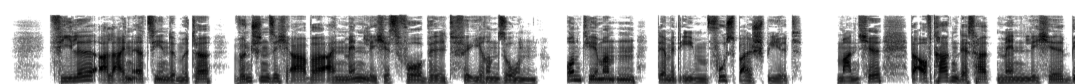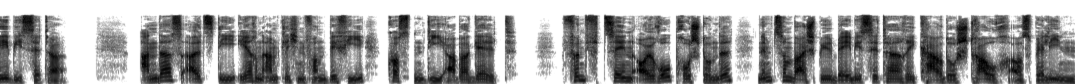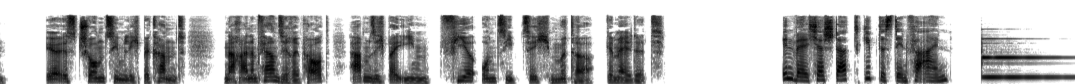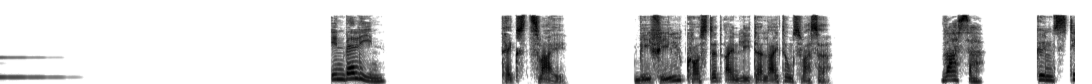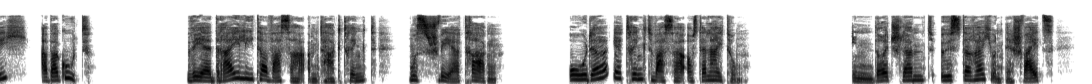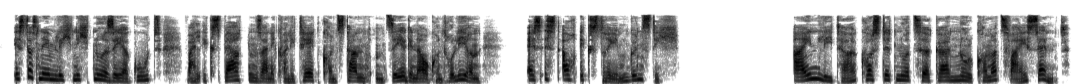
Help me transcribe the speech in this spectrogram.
Viele alleinerziehende Mütter wünschen sich aber ein männliches Vorbild für ihren Sohn und jemanden, der mit ihm Fußball spielt. Manche beauftragen deshalb männliche Babysitter. Anders als die Ehrenamtlichen von Biffy kosten die aber Geld. 15 Euro pro Stunde nimmt zum Beispiel Babysitter Ricardo Strauch aus Berlin. Er ist schon ziemlich bekannt. Nach einem Fernsehreport haben sich bei ihm 74 Mütter gemeldet. In welcher Stadt gibt es den Verein? In Berlin. Text 2 Wie viel kostet ein Liter Leitungswasser? Wasser. Günstig, aber gut. Wer drei Liter Wasser am Tag trinkt, muss schwer tragen. Oder er trinkt Wasser aus der Leitung. In Deutschland, Österreich und der Schweiz ist das nämlich nicht nur sehr gut, weil Experten seine Qualität konstant und sehr genau kontrollieren, es ist auch extrem günstig. Ein Liter kostet nur circa 0,2 Cent.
